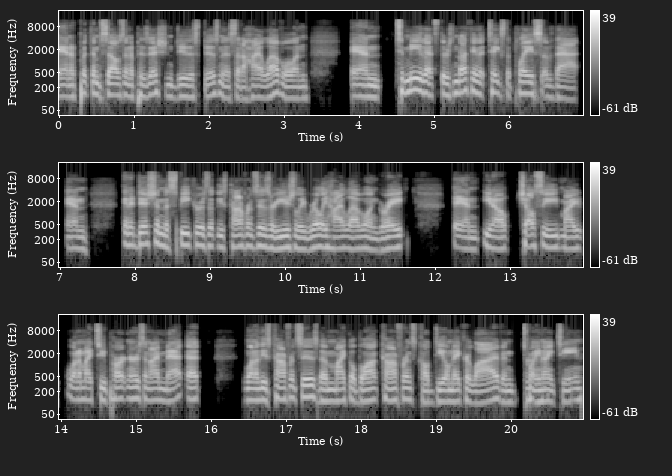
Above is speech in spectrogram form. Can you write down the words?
and have put themselves in a position to do this business at a high level. And and to me that's there's nothing that takes the place of that. And in addition, the speakers at these conferences are usually really high level and great. And you know, Chelsea, my one of my two partners, and I met at one of these conferences, the Michael Blank conference called Dealmaker Live in 2019. Mm-hmm.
